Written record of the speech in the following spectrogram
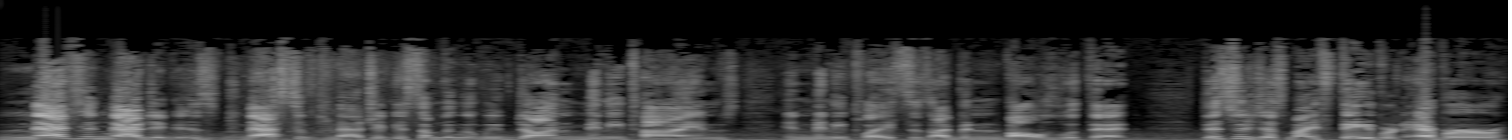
massive magic is massive magic is something that we've done many times in many places. I've been involved with it. This was just my favorite ever.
